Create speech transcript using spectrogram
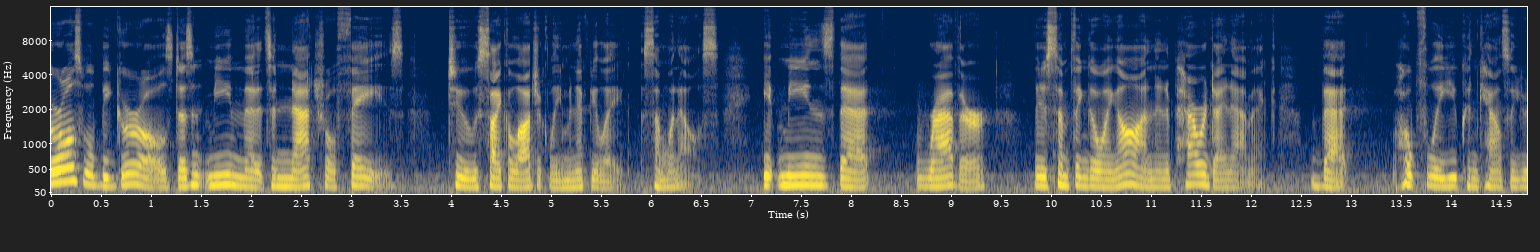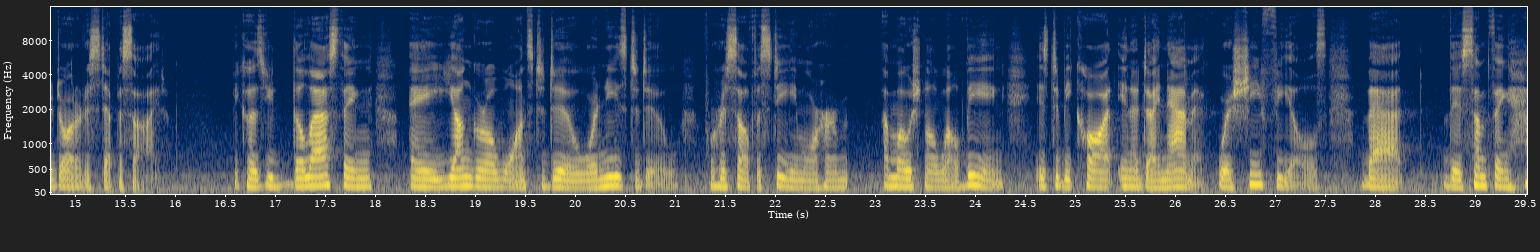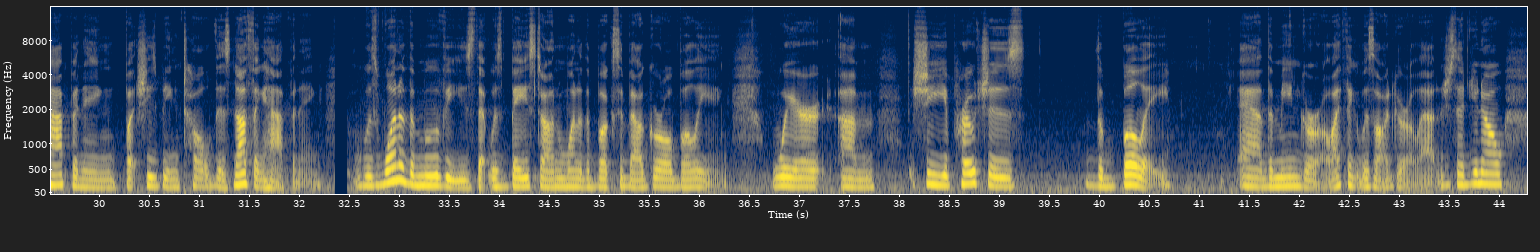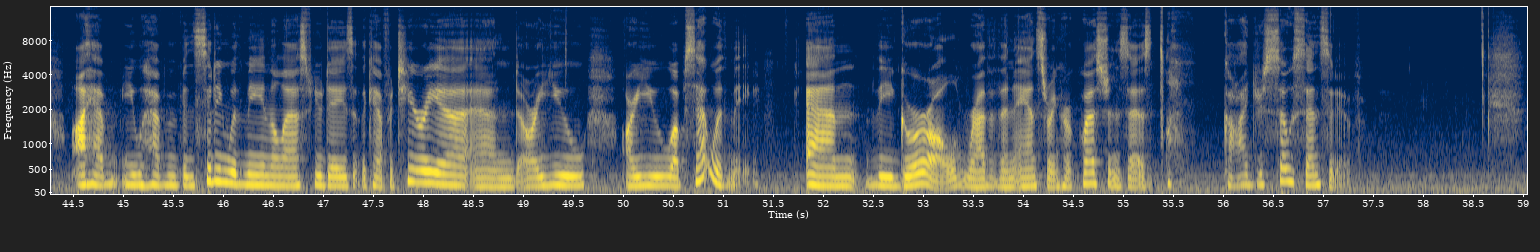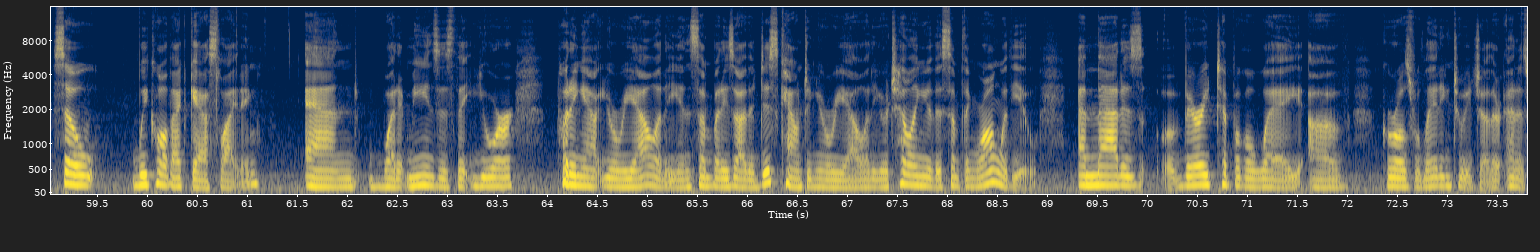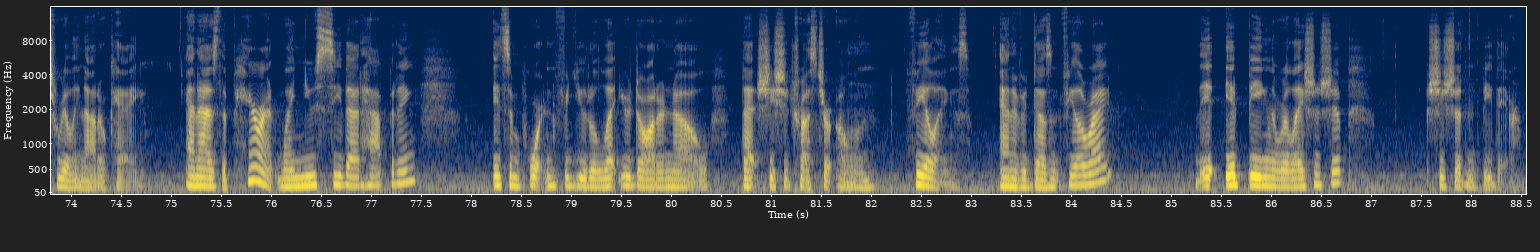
girls will be girls doesn't mean that it's a natural phase to psychologically manipulate someone else. It means that rather there's something going on in a power dynamic that hopefully you can counsel your daughter to step aside because you, the last thing a young girl wants to do or needs to do for her self-esteem or her emotional well-being is to be caught in a dynamic where she feels that there's something happening but she's being told there's nothing happening was one of the movies that was based on one of the books about girl bullying where um, she approaches the bully and the mean girl i think it was odd girl out and she said you know I have you haven't been sitting with me in the last few days at the cafeteria and are you are you upset with me? And the girl rather than answering her question says, oh, God, you're so sensitive. So we call that gaslighting. And what it means is that you're putting out your reality and somebody's either discounting your reality or telling you there's something wrong with you. And that is a very typical way of girls relating to each other, and it's really not okay. And as the parent, when you see that happening, it's important for you to let your daughter know that she should trust her own feelings. And if it doesn't feel right, it, it being the relationship, she shouldn't be there.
